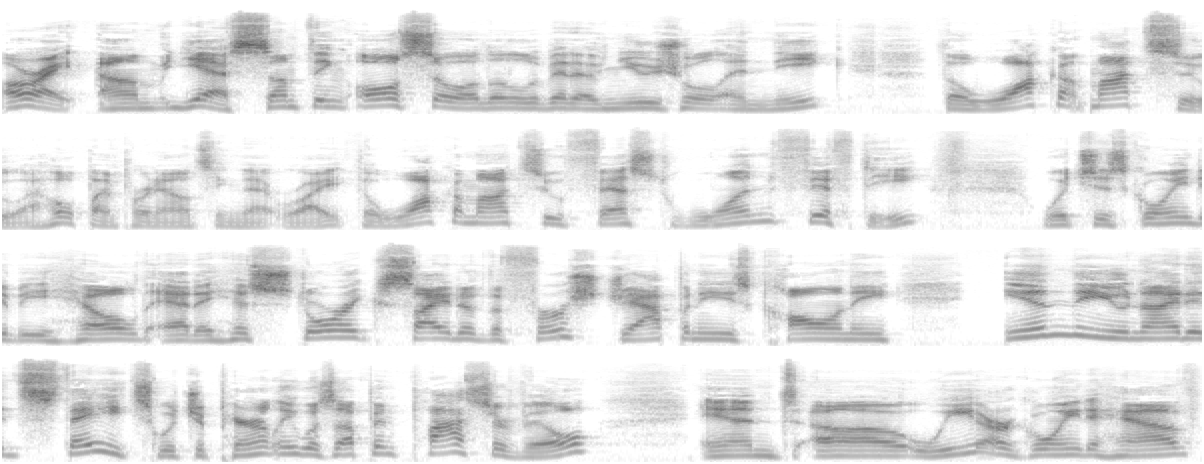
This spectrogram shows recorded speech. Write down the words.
All right, um, yes, something also a little bit unusual and unique. The Wakamatsu, I hope I'm pronouncing that right, the Wakamatsu Fest 150, which is going to be held at a historic site of the first Japanese colony in the United States, which apparently was up in Placerville. And uh, we are going to have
